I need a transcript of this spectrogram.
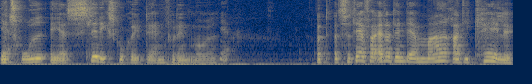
Jeg ja. troede, at jeg slet ikke skulle gribe det an på den måde. Ja. Og, og så derfor er der den der meget radikale,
